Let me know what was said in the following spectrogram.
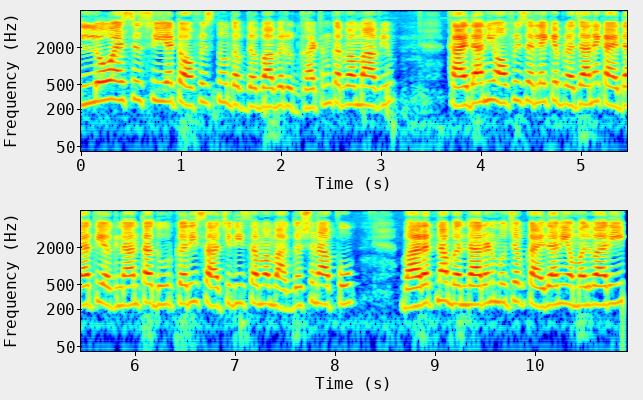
લો એસોસિએટ ઓફિસનું દબદબાભેર ઉદ્ઘાટન કરવામાં આવ્યું. કાયદાની ઓફિસ એટલે કે પ્રજાને કાયદાથી અજ્ઞાનતા દૂર કરી સાચી દિશામાં માર્ગદર્શન આપવું. ભારતના બંધારણ મુજબ કાયદાની અમલવારી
